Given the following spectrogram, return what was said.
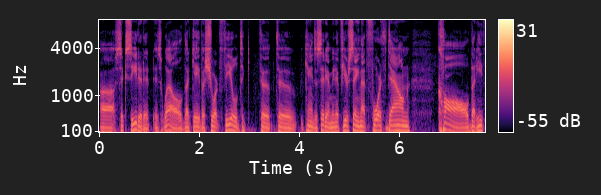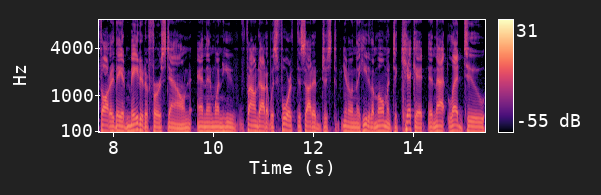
uh, succeeded it as well. That gave a short field to, to to Kansas City. I mean, if you're saying that fourth down call that he thought they had made it a first down, and then when he found out it was fourth, decided just you know in the heat of the moment to kick it, and that led to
